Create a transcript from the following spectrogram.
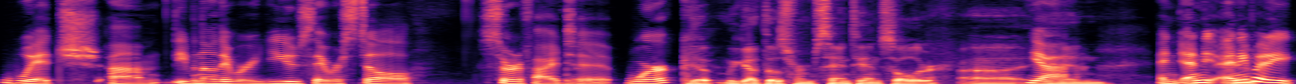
which um, even though they were used they were still certified to work Yep, we got those from Santan Solar. Uh, Yeah. and and any, anybody,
